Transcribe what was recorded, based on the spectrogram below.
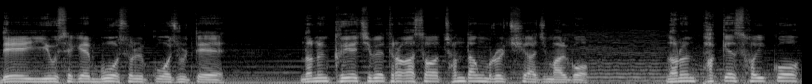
내 이웃에게 무엇을 구워줄 때에 너는 그의 집에 들어가서 전당물을 취하지 말고 너는 밖에 서 있고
